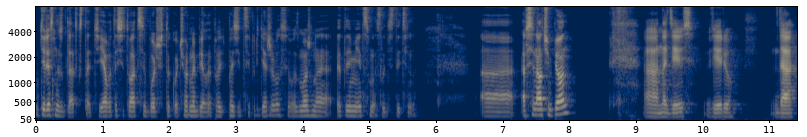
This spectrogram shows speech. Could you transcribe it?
Интересный взгляд, кстати. Я в этой ситуации больше такой черно-белой позиции придерживался. Возможно, это имеет смысл действительно. А, Арсенал чемпион? А, надеюсь, верю. Да.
